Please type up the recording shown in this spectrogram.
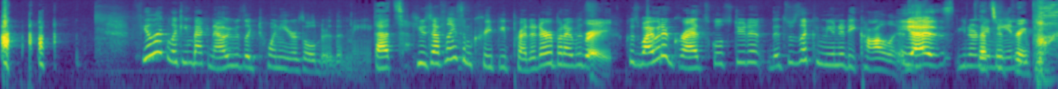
I feel like looking back now, he was like 20 years older than me. That's He was definitely some creepy predator, but I was Right. Because why would a grad school student? This was a community college. yes. You know what That's I a mean? great point.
